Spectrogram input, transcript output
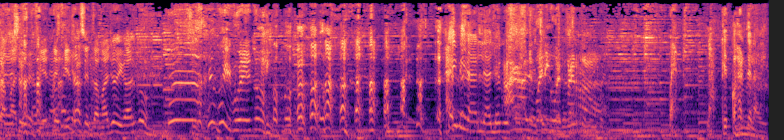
Tamayo, defiéndase, Tamayo, diga algo. Muy bueno. Ay, mira, le, le gusta. Hágale, buen hijo de perra. Bueno, ya, qué cosas de la vida.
